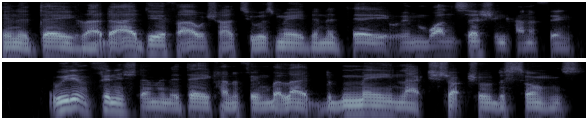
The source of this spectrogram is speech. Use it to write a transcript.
in a day. Like the idea for I Wish I Had To was made in a day, in one session kind of thing. We didn't finish them in a day kind of thing, but like the main like structure of the songs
